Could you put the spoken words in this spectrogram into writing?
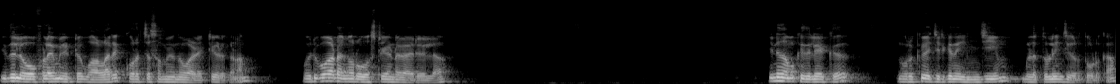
ഇത് ലോ ഫ്ലെയിമിലിട്ട് വളരെ കുറച്ച് സമയം ഒന്ന് വഴറ്റിയെടുക്കണം. ഒരുപാട് അങ്ങ് റോസ്റ്റ് ചെയ്യേണ്ട കാര്യമില്ല. ഇനി നമുക്കിതിലേക്ക് നുറുക്കി വെച്ചിരിക്കുന്ന ഇഞ്ചിയും വെളുത്തുള്ളിയും ചേർത്ത് കൊടുക്കാം.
